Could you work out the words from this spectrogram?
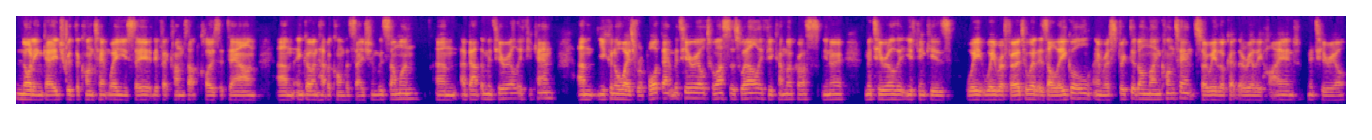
not engage with the content where you see it. If it comes up, close it down um, and go and have a conversation with someone um, about the material if you can. Um, you can always report that material to us as well if you come across, you know, material that you think is we we refer to it as illegal and restricted online content. So we look at the really high end material.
